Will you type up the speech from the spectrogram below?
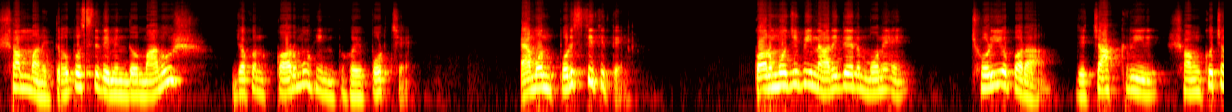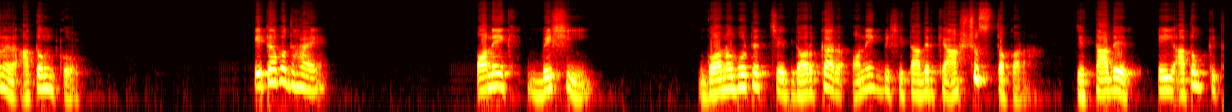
সম্মানিত উপস্থিতিবৃন্দ, মানুষ যখন কর্মহীন হয়ে পড়ছে এমন পরিস্থিতিতে কর্মজীবী নারীদের মনে ছড়িয়ে পড়া যে চাকরির সংকোচনের আতঙ্ক, এটা বোধ অনেক বেশি গণভোটের চেয়ে দরকার, অনেক বেশি তাদেরকে আশ্বস্ত করা যে তাদের এই আতঙ্কিত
